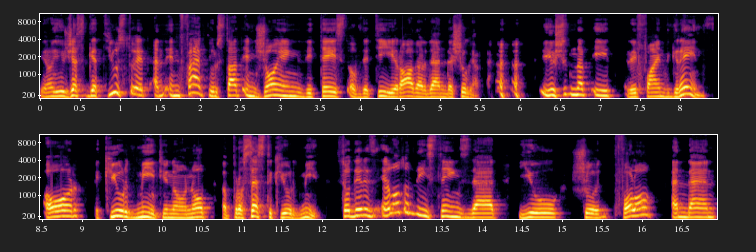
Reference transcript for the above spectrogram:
You know, you just get used to it, and in fact, you'll start enjoying the taste of the tea rather than the sugar. you should not eat refined grains or cured meat. You know, no processed cured meat. So there is a lot of these things that you should follow and then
